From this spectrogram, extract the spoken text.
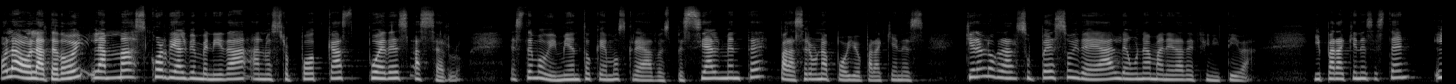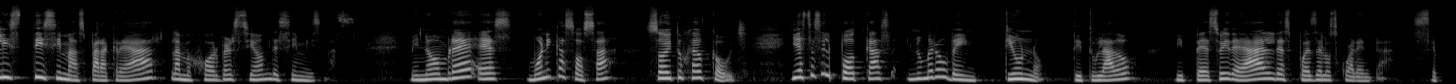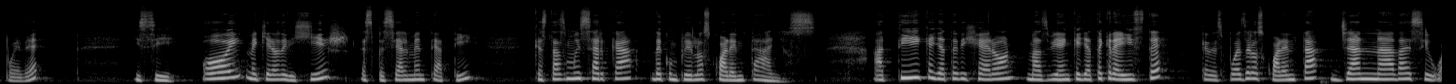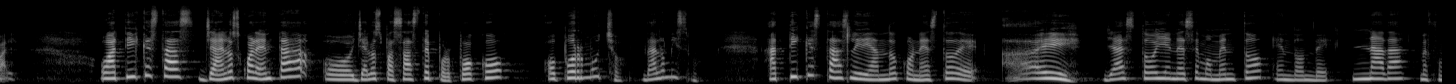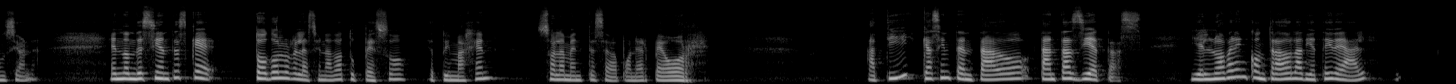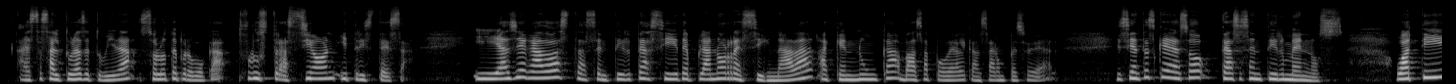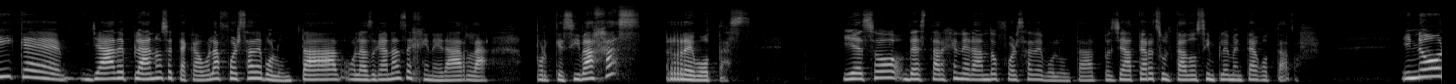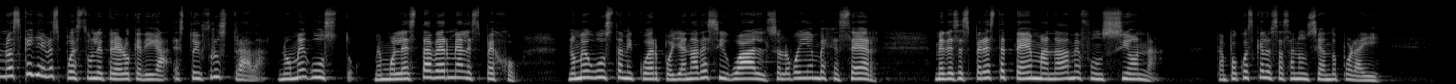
Hola, hola, te doy la más cordial bienvenida a nuestro podcast Puedes Hacerlo, este movimiento que hemos creado especialmente para hacer un apoyo para quienes quieren lograr su peso ideal de una manera definitiva y para quienes estén listísimas para crear la mejor versión de sí mismas. Mi nombre es Mónica Sosa, soy tu health coach y este es el podcast número 21 titulado Mi peso ideal después de los 40. ¿Se puede? Y sí, hoy me quiero dirigir especialmente a ti, que estás muy cerca de cumplir los 40 años. A ti que ya te dijeron, más bien que ya te creíste, que después de los 40 ya nada es igual. O a ti que estás ya en los 40 o ya los pasaste por poco o por mucho, da lo mismo. A ti que estás lidiando con esto de, ay, ya estoy en ese momento en donde nada me funciona, en donde sientes que todo lo relacionado a tu peso y a tu imagen solamente se va a poner peor. A ti que has intentado tantas dietas y el no haber encontrado la dieta ideal a estas alturas de tu vida solo te provoca frustración y tristeza. Y has llegado hasta sentirte así de plano resignada a que nunca vas a poder alcanzar un peso ideal. Y sientes que eso te hace sentir menos o a ti que ya de plano se te acabó la fuerza de voluntad o las ganas de generarla, porque si bajas, rebotas. Y eso de estar generando fuerza de voluntad, pues ya te ha resultado simplemente agotador. Y no, no es que lleves puesto un letrero que diga, estoy frustrada, no me gusto, me molesta verme al espejo, no me gusta mi cuerpo, ya nada es igual, solo voy a envejecer, me desespera este tema, nada me funciona. Tampoco es que lo estás anunciando por ahí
